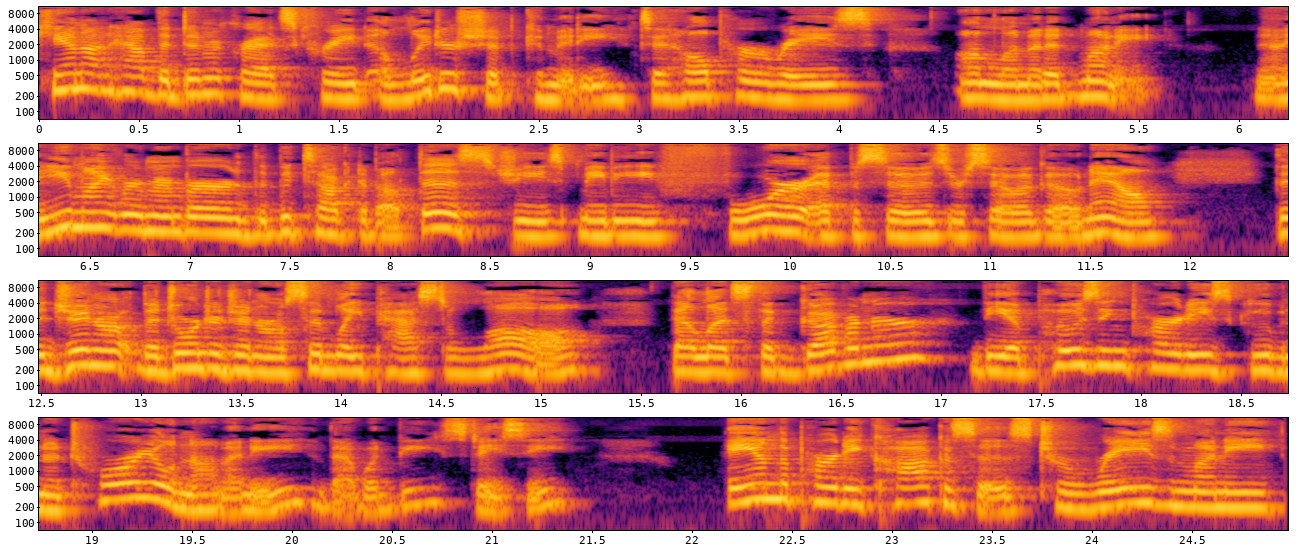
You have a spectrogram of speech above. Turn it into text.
cannot have the Democrats create a leadership committee to help her raise unlimited money. Now, you might remember that we talked about this, geez, maybe four episodes or so ago now. The general, the Georgia General Assembly passed a law that lets the governor, the opposing party's gubernatorial nominee, that would be Stacey, and the party caucuses to raise money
